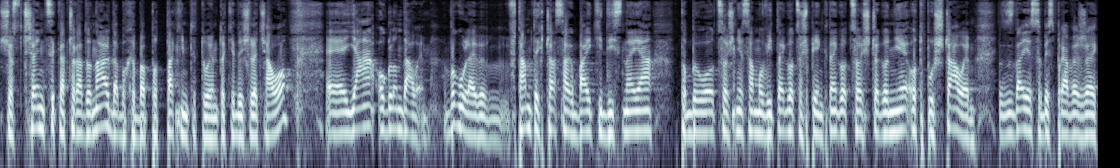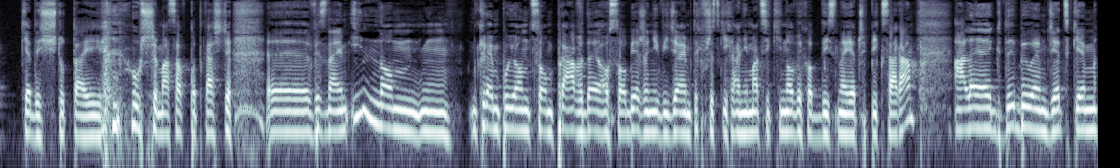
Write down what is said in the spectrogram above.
siostrzeńcy kaczora Donalda, bo chyba pod takim tytułem to kiedyś leciało, e, ja oglądałem. W ogóle w tamtych czasach bajki Disneya to było coś niesamowitego, coś pięknego, coś, czego nie odpuszczałem. Zdaję sobie sprawę, że kiedyś tutaj u Szymasa w podcaście e, wyznałem inną mm, krępującą prawdę o sobie, że nie widziałem tych wszystkich animacji kinowych od Disneya czy Pixara, ale gdy byłem dzieckiem,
